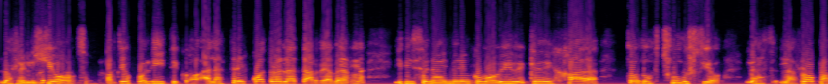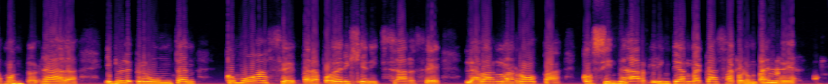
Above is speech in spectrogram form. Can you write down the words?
los religiosos, partidos políticos, a las 3, 4 de la tarde a verla y dicen, ay, miren cómo vive, qué dejada, todo sucio, las, las ropas amontonadas, y no le preguntan cómo hace para poder higienizarse, lavar la ropa, cocinar, limpiar la casa con un baño de agua.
